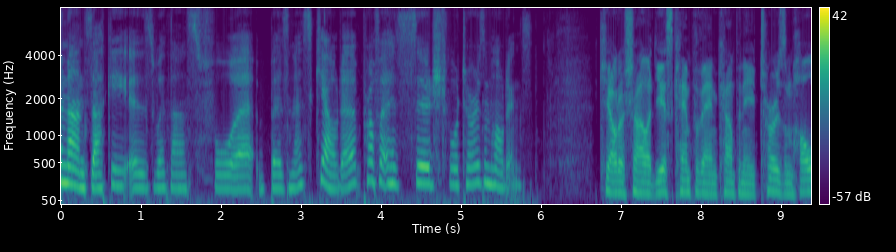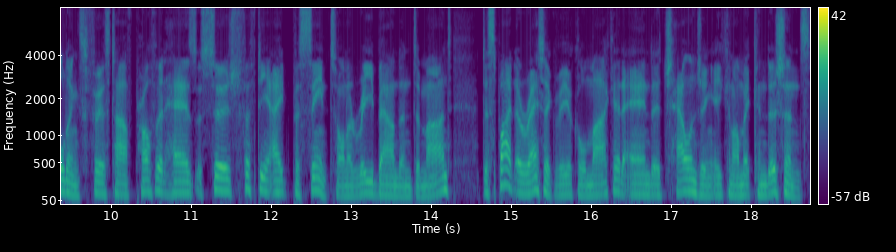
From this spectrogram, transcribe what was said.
Anan Zaki is with us for business. Kia ora. Profit has surged for Tourism Holdings. Kia ora, Charlotte. Yes, campervan company Tourism Holdings' first half profit has surged 58% on a rebound in demand, despite erratic vehicle market and challenging economic conditions.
